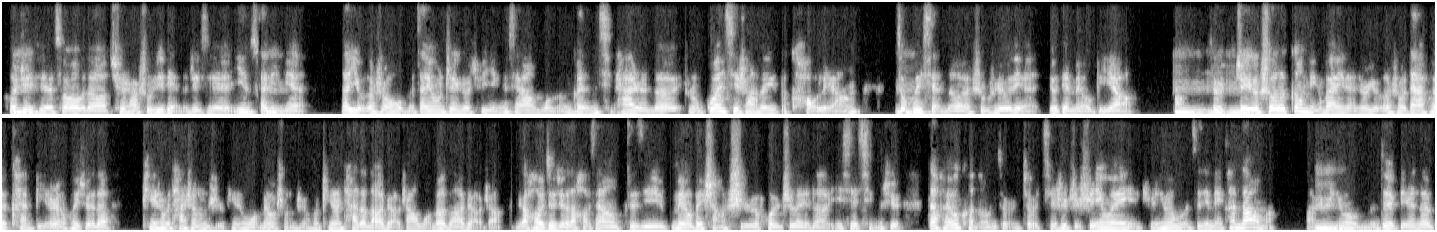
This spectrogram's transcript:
和这些所有的缺少数据点的这些因素在里面，那有的时候我们在用这个去影响我们跟其他人的这种关系上的一个考量，就会显得是不是有点有点没有必要？嗯，就这个说的更明白一点，就是有的时候大家会看别人，会觉得凭什么他升职，凭什么我没有升职，或者凭什么他得到了表彰，我没有得到表彰，然后就觉得好像自己没有被赏识或者之类的一些情绪，但很有可能就是就是其实只是因为只是因为我们自己没看到嘛，啊，只是因为我们对别人的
